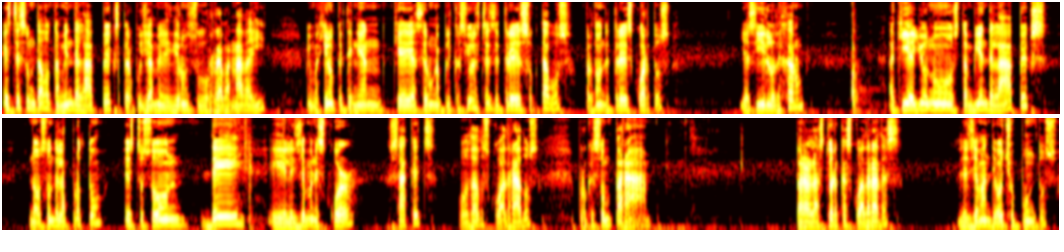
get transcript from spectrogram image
Este es un dado también de la Apex, pero pues ya me le dieron su rebanada ahí. Me imagino que tenían que hacer una aplicación. Este es de 3 octavos, perdón, de 3 cuartos. Y así lo dejaron. Aquí hay unos también de la Apex. No, son de la Proto. Estos son de, eh, les llaman square sockets o dados cuadrados, porque son para, para las tuercas cuadradas. Les llaman de 8 puntos.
